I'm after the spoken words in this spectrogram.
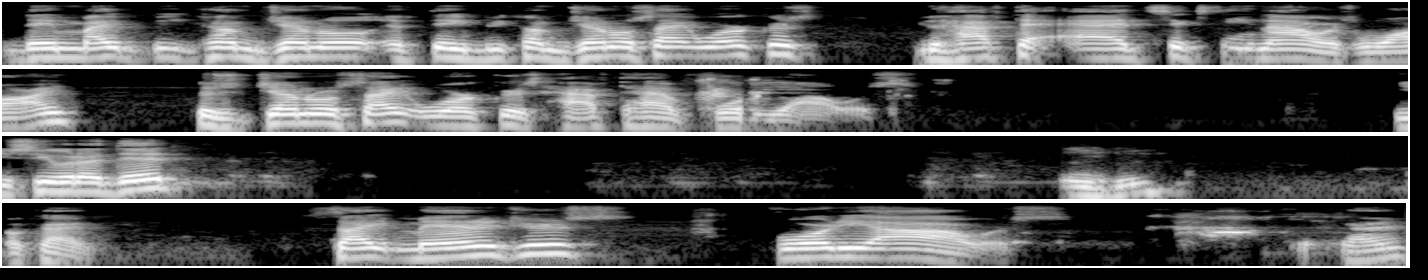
they might become general, if they become general site workers, you have to add 16 hours. Why? Because general site workers have to have 40 hours. You see what I did? Mm-hmm. Okay. Site managers, 40 hours. Okay.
